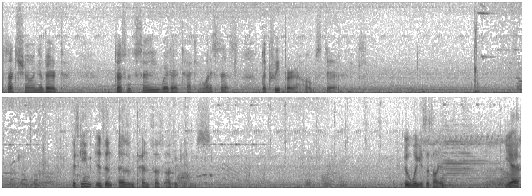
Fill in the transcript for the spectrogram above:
It's not showing if they're. Doesn't say where they're attacking. What is this? The creeper homestead. This game isn't as intense as other games. Ooh, wait, is this iron? Yes.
